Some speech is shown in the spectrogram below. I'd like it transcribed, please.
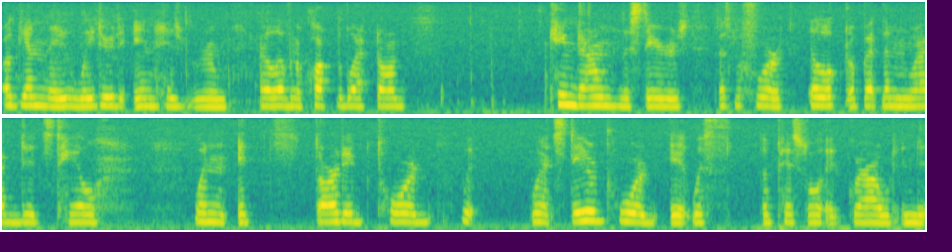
Again, they waited in his room. At 11 o'clock, the black dog came down the stairs. As before, it looked up at them and wagged its tail. When it started toward, when it stared toward it with a pistol, it growled and,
